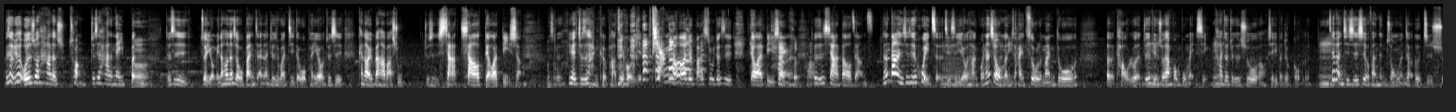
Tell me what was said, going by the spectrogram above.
不是，就是我是说他的创，就是他的那一本嗯，就是最有名。然后那时候我办展览，就是我还记得我朋友就是看到一半，他把书就是吓吓到掉在地上，为什么？因为就是很可怕，最后一页，砰，然后就把书就是掉在地上，就是吓到这样子。可能当然就是会者其实也有他过，那时候我们还做了蛮多呃讨论，就是比如说像公布美信，他就觉得说哦写一本就够了。嗯，这本其实是有翻成中文叫《恶之书》。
